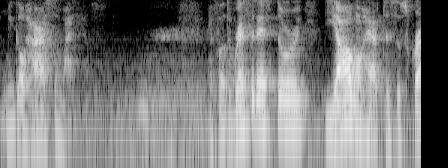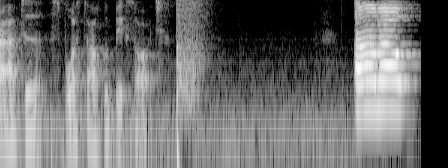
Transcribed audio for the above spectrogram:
let me go hire somebody else. And for the rest of that story, y'all gonna have to subscribe to Sports Talk with Big Sarge. I'm out.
